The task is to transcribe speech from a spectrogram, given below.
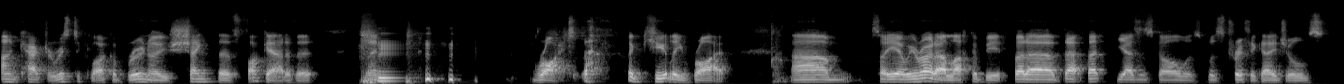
uncharacteristic like a Bruno shanked the fuck out of it. And right, acutely right. Um, so yeah, we rode our luck a bit, but uh, that that Yaz's goal was was terrific, eh, Jules?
